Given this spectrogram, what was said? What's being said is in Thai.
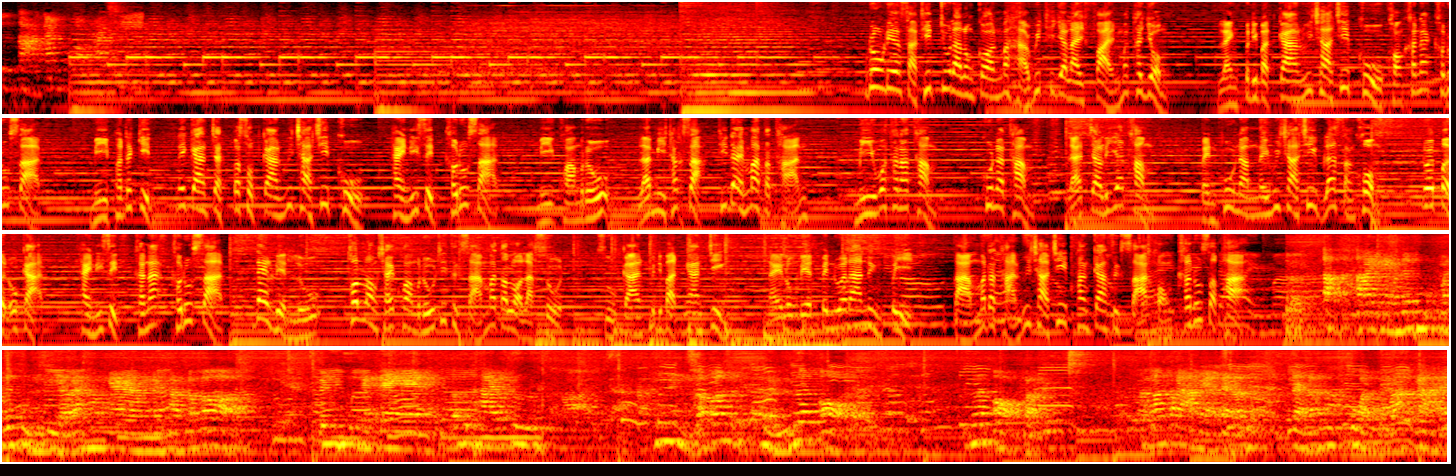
ศึกษาการประกอบอาชีพโรงเรียนสาธิตจุฬาลงกรณ์มหาวิทยาลัยฝ่ายมัธยม แหล่งปฏิบัติการวิชาชีพครูของคณะครุศาสตร์ มีภารกิจในการจัดประสบการณ์วิชาชีพครูให้นิสิตครุศาสตร์ มีความรู้และมีทักษะที่ได้มาตรฐาน มีวัฒนธรรม คุณธรรม และจริยธรรม เป็นผู้นำในวิชาชีพและสังคม โดยเปิดโอกาส ให้นิสิตคณะครุศาสตร์ ได้เรียนรู้ ทดลองใช้ความรู้ที่ศึกษามาตลอดหลักสูตร สู่การปฏิบัติงานจริง ในโรงเรียนเป็นเวลา 1 ปี ตามมาตรฐานวิชาชีพทางการศึกษาของครุสภาตับไตเนี่ยมันจะถูกมันจะถูกเสียและทำงานนะครับ แล้วก็เป็นผื่นแดงแล้วสุดท้ายก็คืออืมแล้วก็เหมือนเลือดออกเลือดออกแบบร่างกายอะแต่ละแต่ละส่วนของร่างกาย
